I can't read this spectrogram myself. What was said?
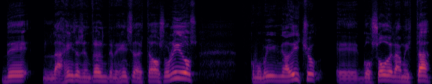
de la Agencia Central de Inteligencia de Estados Unidos. Como bien ha dicho, gozó de la amistad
